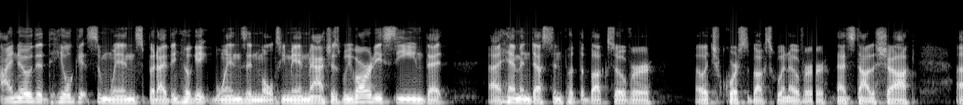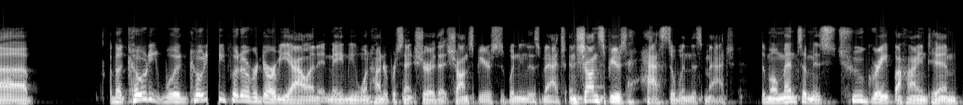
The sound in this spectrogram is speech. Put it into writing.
I know that he'll get some wins, but I think he'll get wins in multi-man matches. We've already seen that uh, him and Dustin put the Bucks over which of course the Bucks went over. That's not a shock. Uh, but Cody would Cody put over Darby Allin, it made me 100% sure that Shawn Spears is winning this match. And Shawn Spears has to win this match. The momentum is too great behind him.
